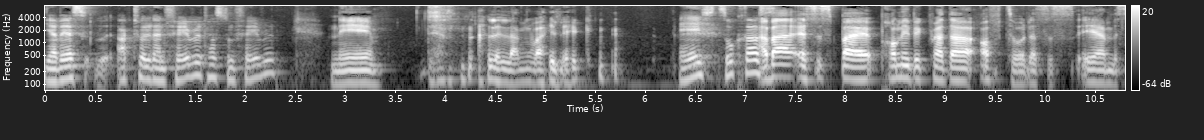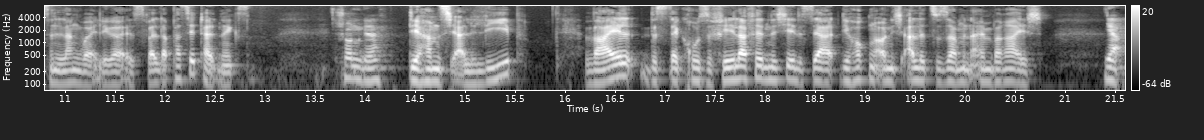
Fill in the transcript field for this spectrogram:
Ja, wer ist aktuell dein Favorite? Hast du ein Favorite? Nee, die sind alle langweilig. Echt? So krass? Aber es ist bei Promi Big Brother oft so, dass es eher ein bisschen langweiliger ist, weil da passiert halt nichts. Schon, gell? Die haben sich alle lieb, weil, das ist der große Fehler, finde ich, jedes Jahr, die hocken auch nicht alle zusammen in einem Bereich. Ja.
